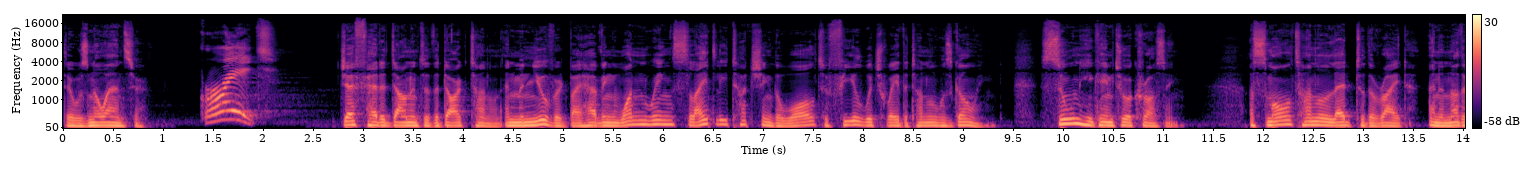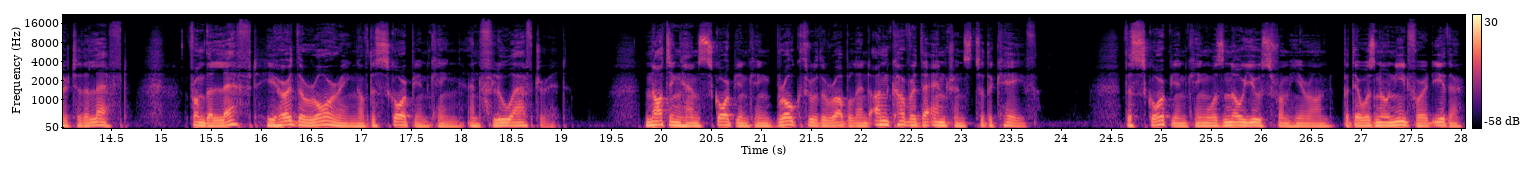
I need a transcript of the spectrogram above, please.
There was no answer. Great! Jeff headed down into the dark tunnel and maneuvered by having one wing slightly touching the wall to feel which way the tunnel was going. Soon he came to a crossing. A small tunnel led to the right and another to the left. From the left, he heard the roaring of the Scorpion King and flew after it. Nottingham's Scorpion King broke through the rubble and uncovered the entrance to the cave. The Scorpion King was no use from here on, but there was no need for it either.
